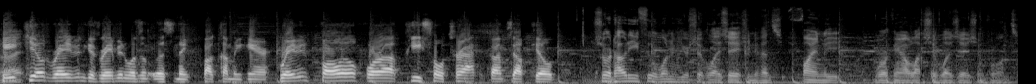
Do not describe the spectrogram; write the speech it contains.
He Alright. killed Raven because Raven wasn't listening about coming here. Raven fell for a peaceful trap and got himself killed. Sword, how do you feel one of your civilization events finally working out like civilization for once?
